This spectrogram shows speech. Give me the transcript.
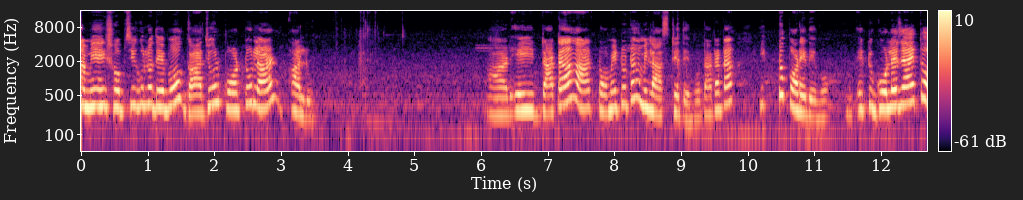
আমি এই সবজিগুলো দেব গাজর, পটল আর আলু। আর এই ডাটা আর টমেটোটা আমি লাস্টে দেব। ডাটাটা একটু পরে দেব। একটু গলে যায় তো।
